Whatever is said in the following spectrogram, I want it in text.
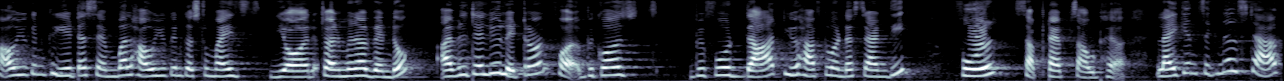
how you can create a symbol, how you can customize your terminal window. I will tell you later on for because before that you have to understand the four subtypes out here. Like in signals tab,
